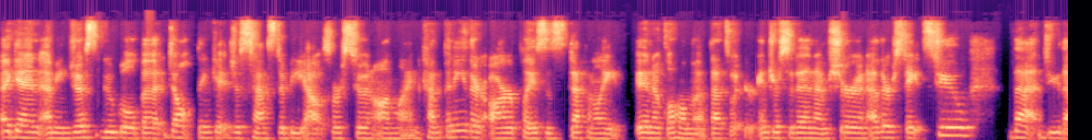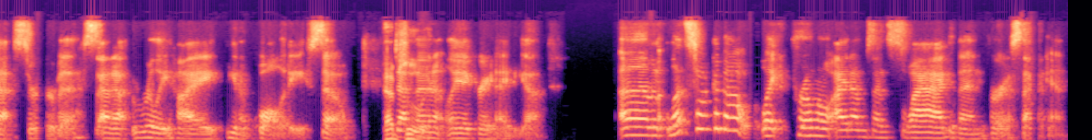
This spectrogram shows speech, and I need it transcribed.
again, I mean, just Google, but don't think it just has to be outsourced to an online company. There are places definitely in Oklahoma, if that's what you're interested in. I'm sure in other states too that do that service at a really high, you know, quality. So Absolutely. definitely a great idea. Um, let's talk about like promo items and swag then for a second.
